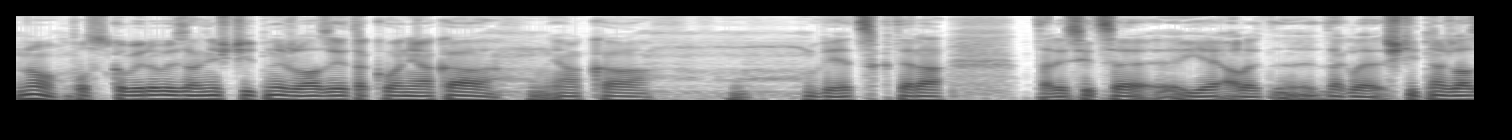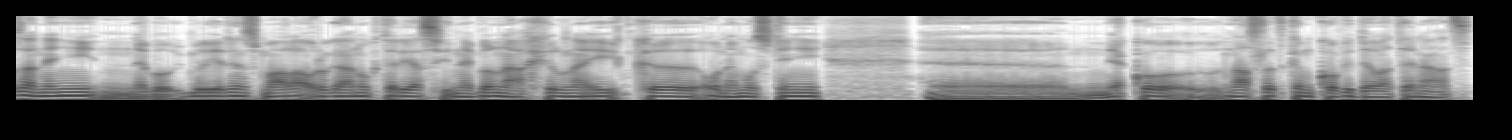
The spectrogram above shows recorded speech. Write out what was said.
No, postcovidový zánět štítné žlázy je taková nějaká, nějaká věc, která tady sice je, ale takhle štítná žláza není, nebo byl jeden z mála orgánů, který asi nebyl náchylný k onemocnění jako následkem COVID-19.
